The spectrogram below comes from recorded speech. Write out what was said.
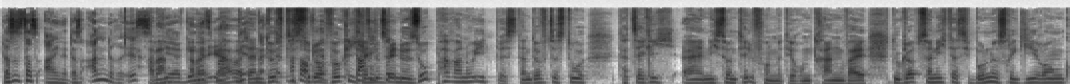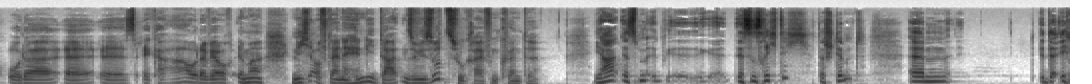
Das ist das eine. Das andere ist, Aber, wir gehen aber, jetzt mal, ja, aber wir- dann äh, dürftest pass du auf, doch wirklich, wenn du, wenn du so paranoid bist, dann dürftest du tatsächlich äh, nicht so ein Telefon mit dir rumtragen, weil du glaubst doch nicht, dass die Bundesregierung oder äh, äh, das LKA oder wer auch immer nicht auf deine Handydaten sowieso zugreifen könnte. Ja, es, äh, es ist richtig, das stimmt. Ähm, ich,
